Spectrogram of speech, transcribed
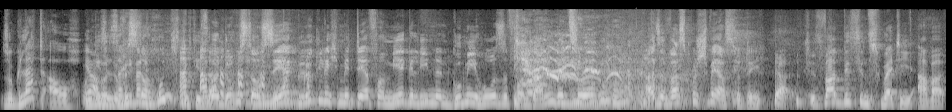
so glatt auch. Und ja, aber, du bist doch, die aber du bist doch sehr glücklich mit der von mir geliehenen Gummihose von dann gezogen. Also was beschwerst du dich? Ja, es war ein bisschen sweaty, aber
